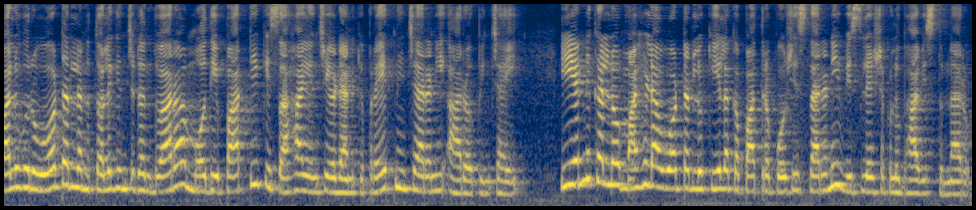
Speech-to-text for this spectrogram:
పలువురు ఓటర్లను తొలగించడం ద్వారా మోదీ పార్టీకి సహాయం చేయడానికి ప్రయత్నించారని ఆరోపించాయి. ఈ ఎన్నికల్లో మహిళా ఓటర్లు కీలక పాత్ర పోషిస్తారని విశ్లేషకులు భావిస్తున్నారు.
